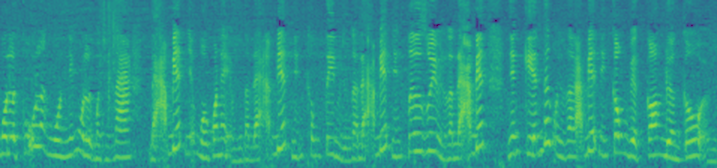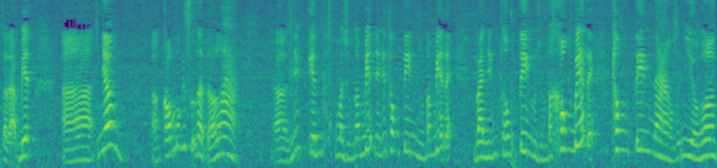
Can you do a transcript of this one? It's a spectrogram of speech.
Nguồn lực cũ là nguồn những nguồn lực mà chúng ta đã biết những mối quan hệ mà chúng ta đã biết những thông tin mà chúng ta đã biết những tư duy mà chúng ta đã biết những kiến thức mà chúng ta đã biết những công việc con đường cơ hội mà chúng ta đã biết. À, nhưng à, có một cái sự thật đó là uh, những kiến thức mà chúng ta biết những cái thông tin chúng ta biết đấy và những thông tin mà chúng ta không biết đấy thông tin nào sẽ nhiều hơn?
